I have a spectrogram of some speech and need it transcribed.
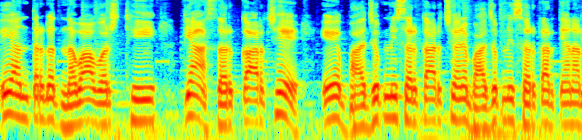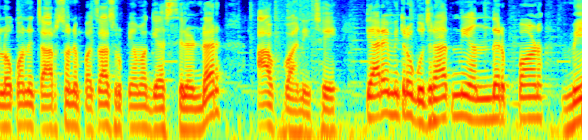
એ અંતર્ગત નવા વર્ષથી ત્યાં સરકાર છે એ ભાજપની સરકાર છે અને ભાજપની સરકાર ત્યાંના લોકોને ચારસો પચાસ રૂપિયામાં ગેસ સિલિન્ડર આપવાની છે. ત્યારે મિત્રો ગુજરાતની અંદર પણ મે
